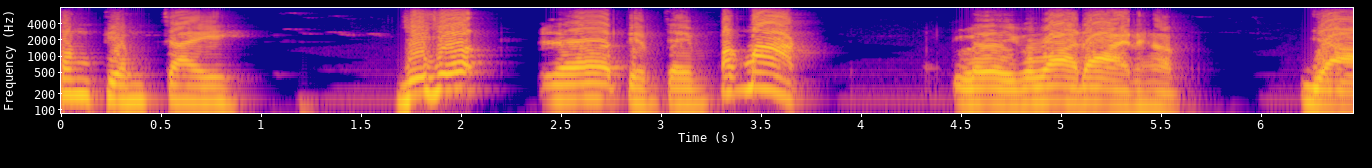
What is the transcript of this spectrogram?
ต้องเตรียมใจ เยอะๆและเตรียมใจมากๆ เลยก็ว่าได้นะครับ อย่า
